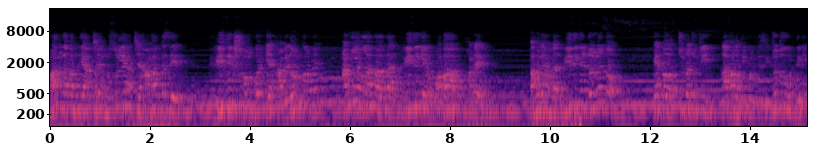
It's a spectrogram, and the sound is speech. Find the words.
বান্দা বান্দি আছে, মুসল্লি আছে আমার কাছে রিজিক সম্পর্কে আবেদন করবে? আমি আল্লাহ তাআলা তার রিজিকের অভাব দেব। তাহলে আমরা রিজিকের জন্য তো এত ছুটাছুটি, লাফালাফি করতেছি, চতুর্দিকে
